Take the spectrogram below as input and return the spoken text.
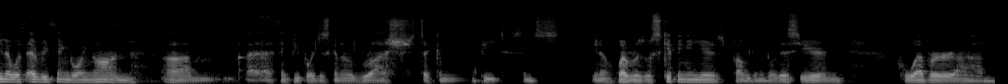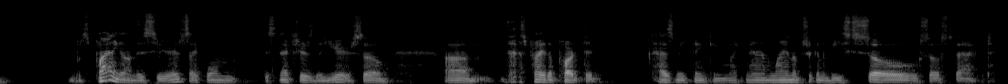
you know, with everything going on, um, I, think people are just going to rush to compete. Since you know, whoever was skipping a year is probably going to go this year, and whoever um, was planning on this year, it's like, well, this next year's the year. So um, that's probably the part that has me thinking, like, man, lineups are going to be so so stacked.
